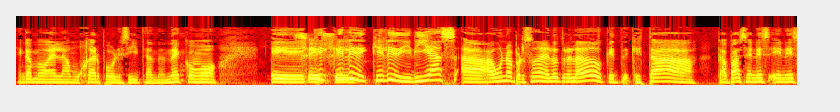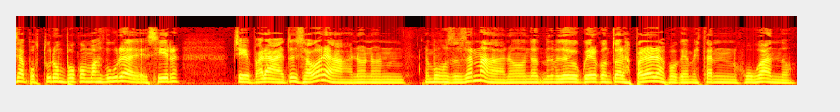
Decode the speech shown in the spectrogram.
en cambio en la mujer pobrecita, ¿entendés? Como, eh, ¿qué, le, ¿qué, le, dirías a, una persona del otro lado que, que está capaz en, en esa postura un poco más dura de decir, che, pará, entonces ahora no, no, no podemos hacer nada, no, no, me tengo que cuidar con todas las palabras porque me están juzgando?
